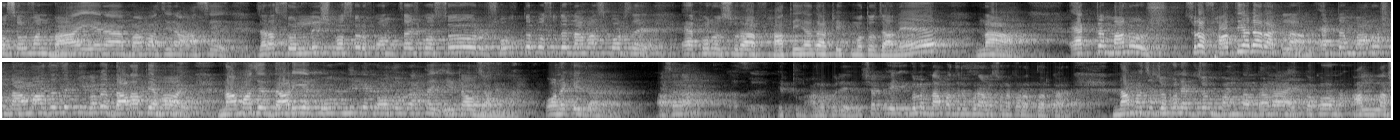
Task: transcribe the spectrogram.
মুসলমান ভাইয়েরা, বাবাজিরা আছে, যারা চল্লিশ বছর, পঞ্চাশ বছর, সত্তর বছরের নামাজ পড়ছে, এখনও সুরা ফাতিহাদা ঠিক মতো জানে না। একটা মানুষ সুরা ফাতিহাটা রাখলাম একটা মানুষ নামাজে যে কীভাবে দাঁড়াতে হয় নামাজে দাঁড়িয়ে কোন দিকে নজর রাখতে হয় এটাও জানে না। অনেকেই জানে না। আছে না? একটু ভালো করে সব এই- এগুলো নামাজের উপর আলোচনা করার দরকার। নামাজে যখন একজন বান্দা দাঁড়ায় তখন আল্লাহর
